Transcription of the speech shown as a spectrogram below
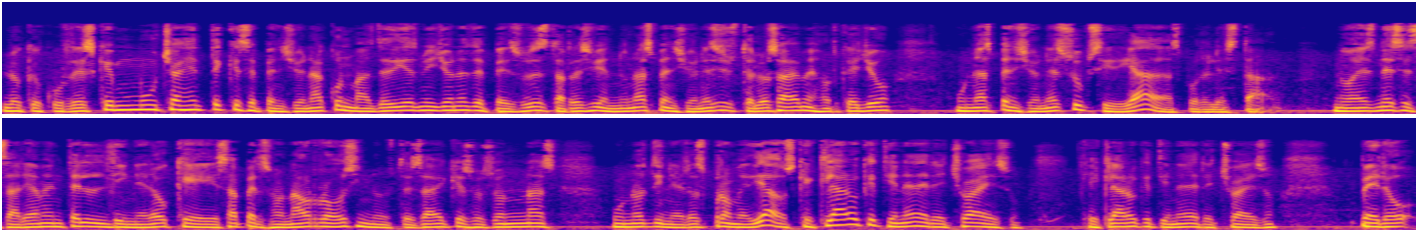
Lo que ocurre es que mucha gente que se pensiona con más de 10 millones de pesos está recibiendo unas pensiones, y usted lo sabe mejor que yo, unas pensiones subsidiadas por el Estado. No es necesariamente el dinero que esa persona ahorró, sino usted sabe que esos son unas, unos dineros promediados, que claro que tiene derecho a eso, que claro que tiene derecho a eso, pero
